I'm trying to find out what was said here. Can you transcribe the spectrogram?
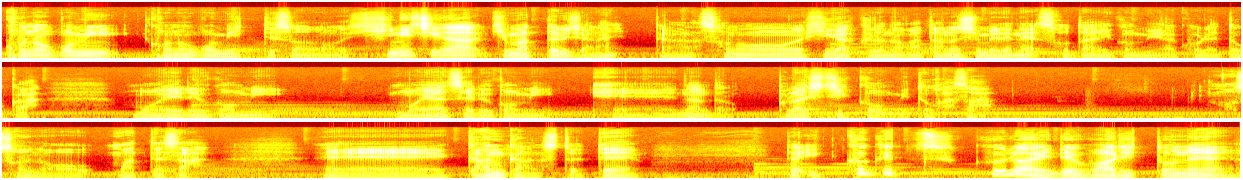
このゴミこのゴミってその日にちが決まってるじゃない？だからその日が来るのが楽しみでね粗大ゴミはこれとか燃えるゴミ燃やせるゴミ、えーなんだろうプラスチックゴミとかさもうそういうのを待ってさ、えーガンガン捨ててだ1ヶ月くらいで割とね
